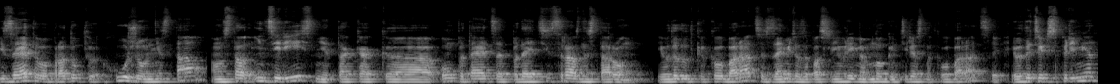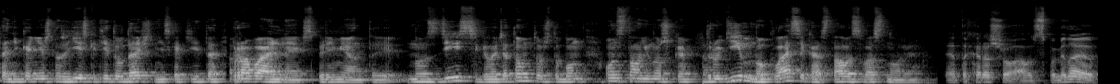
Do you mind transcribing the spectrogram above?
из-за этого продукт хуже он не стал, он стал интереснее, так как э, он пытается подойти с разных сторон. И вот эта коллаборация, заметил за последнее время много интересных коллабораций. И вот эти эксперименты, они, конечно же, есть какие-то удачные, есть какие-то провальные эксперименты. Но здесь говорить о том, то, чтобы он, он стал немножко другим, но классика осталась в основе. Это хорошо. А вот вспоминаю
